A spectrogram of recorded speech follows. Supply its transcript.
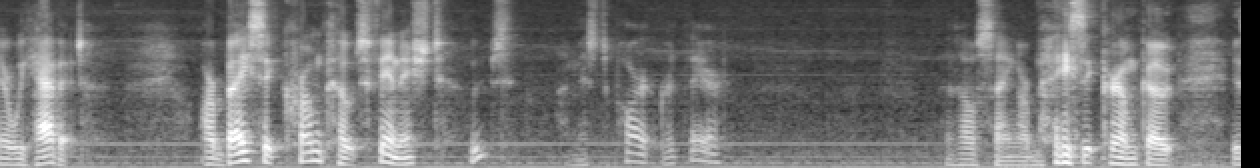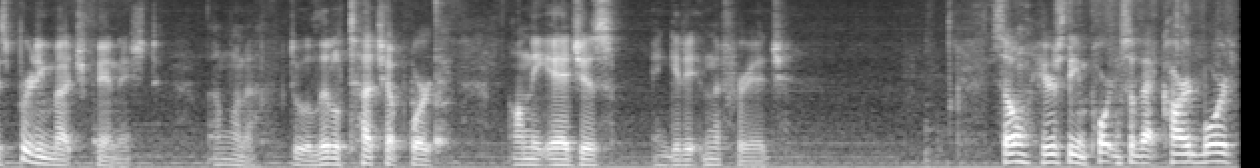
There we have it. Our basic crumb coat's finished. Oops, I missed a part right there. As I was saying, our basic crumb coat is pretty much finished. I'm gonna do a little touch-up work on the edges and get it in the fridge. So here's the importance of that cardboard.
